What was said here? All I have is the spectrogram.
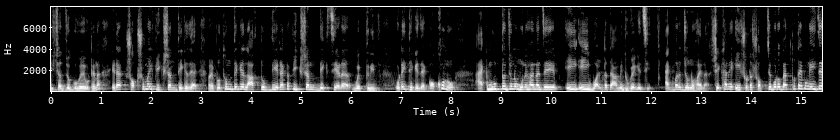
বিশ্বাসযোগ্য হয়ে ওঠে না। এটা সবসময় ফিকশান থেকে যায়। মানে প্রথম থেকে লাস্ট অব্দি এটা একটা ফিকশান দেখছি একটা ওয়েব সিরিজ ওটাই থেকে যায়। কখনো এক মুহূর্তের জন্য মনে হয় না যে এই এই ওয়ার্ল্ডটাতে আমি ঢুকে গেছি। একবারের জন্য হয় না। সেখানে এই শোটা সবচেয়ে বড় ব্যর্থতা এবং এই যে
